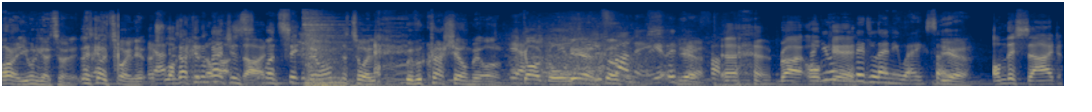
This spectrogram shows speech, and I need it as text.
All right, you want to go toilet? Let's go toilet. Let's Because lock I can in on that imagine someone sitting there on the toilet with a crash helmet on. Yeah. Goggles. It Yeah, would be goggles. funny. It would Yeah. be funny. right, And you're in the middle anyway, so. Yeah. On this side,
